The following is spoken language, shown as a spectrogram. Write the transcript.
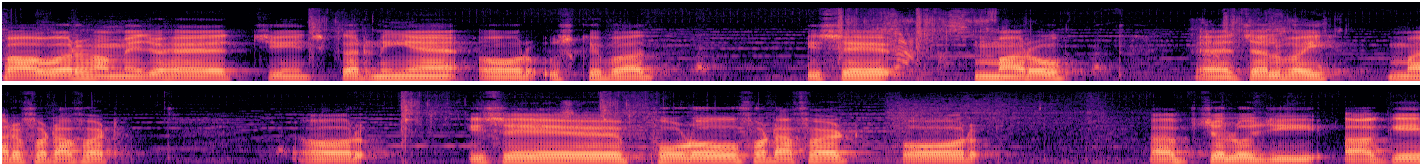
पावर हमें जो है चेंज करनी है और उसके बाद इसे मारो। चल भाई, मारो फटाफट। और इसे फोड़ो फटाफट। और अब चलो जी आगे।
